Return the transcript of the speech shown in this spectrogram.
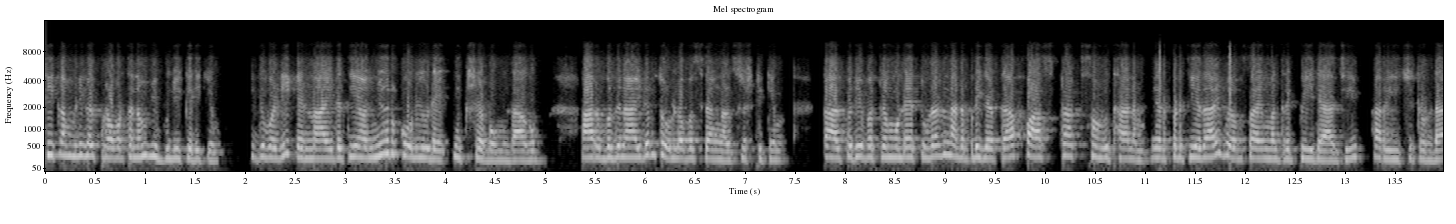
ടി കമ്പനികൾ പ്രവർത്തനം വിപുലീകരിക്കും. ഇതുവഴി എണ്ണായിരത്തി അഞ്ഞൂറ് കോടിയുടെ നിക്ഷേപം ഉണ്ടാകും. അറുപതിനായിരം തൊഴിലവസരങ്ങൾ സൃഷ്ടിക്കും. താൽപര്യപത്രങ്ങളുടെ തുടർ നടപടികൾക്ക് ഫാസ്റ്റ് ട്രാക്ക് സംവിധാനം ഏർപ്പെടുത്തിയതായി വ്യവസായ മന്ത്രി പി രാജീവ് അറിയിച്ചിട്ടുണ്ട്.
